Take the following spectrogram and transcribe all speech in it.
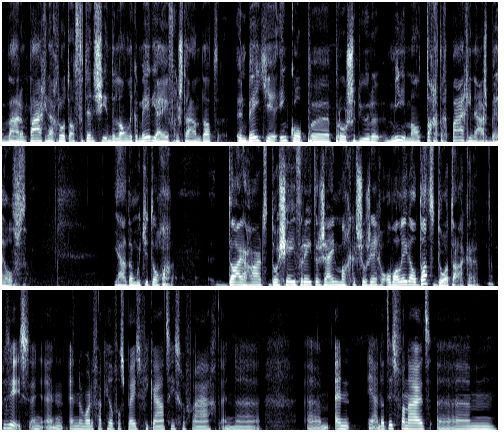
Waar een pagina grote advertentie in de landelijke media heeft gestaan dat een beetje inkoopprocedure minimaal 80 pagina's behelst. Ja, dan moet je toch diehard dossiervreter zijn, mag ik het zo zeggen, om alleen al dat door te akkeren. Precies, en, en, en er worden vaak heel veel specificaties gevraagd. En, uh, um, en ja, dat is vanuit. Um...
